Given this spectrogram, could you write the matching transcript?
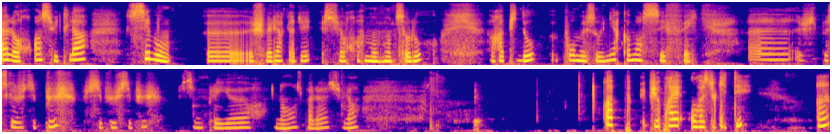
alors ensuite là, c'est bon. Euh, je vais aller regarder sur mon monde solo rapido pour me souvenir comment c'est fait. Euh, parce que je sais plus, je sais plus, je sais plus. Steam Player, non, c'est pas là, celui-là. Hop, et puis après, on va se quitter. Hein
